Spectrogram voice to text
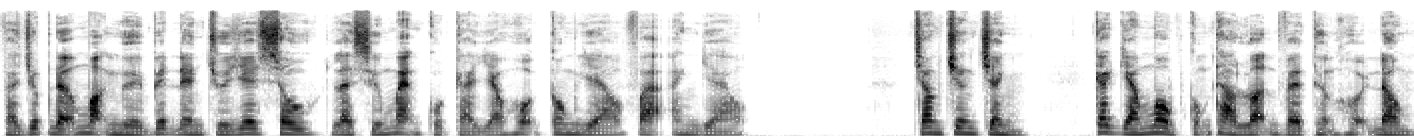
và giúp đỡ mọi người biết đến Chúa Giêsu là sứ mạng của cả giáo hội công giáo và anh giáo. Trong chương trình, các giám mục cũng thảo luận về thượng hội đồng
